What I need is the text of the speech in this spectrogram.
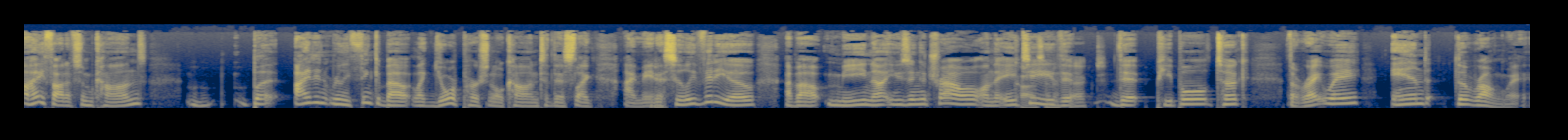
I thought of some cons, but I didn't really think about like your personal con to this. Like I made a silly video about me not using a trowel on the AT that that people took the right way and the wrong way.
